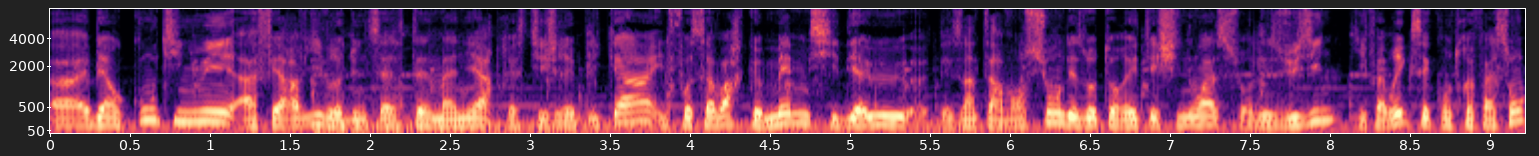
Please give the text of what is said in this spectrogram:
euh, eh bien, ont continué à faire vivre d'une certaine manière Prestige Replica. Il faut savoir que même s'il y a eu des interventions des autorités chinoises sur les usines qui fabriquent ces contrefaçons,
